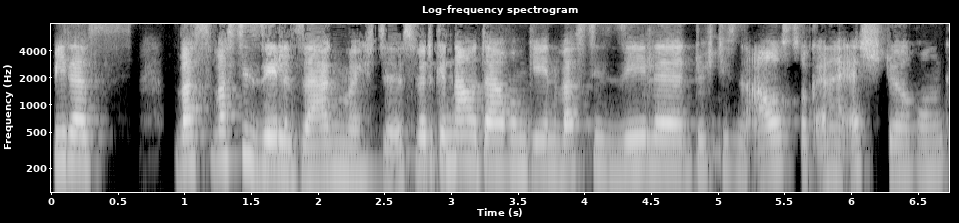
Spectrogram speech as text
wie das was, was die Seele sagen möchte. Es wird genau darum gehen, was die Seele durch diesen Ausdruck einer Essstörung,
